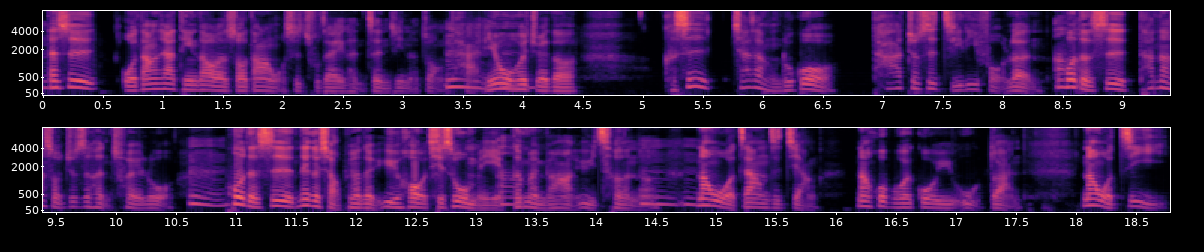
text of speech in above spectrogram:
嗯，但是我当下听到的时候，当然我是处在一个很震惊的状态，嗯、因为我会觉得。可是家长如果他就是极力否认，嗯、或者是他那时候就是很脆弱，嗯，或者是那个小朋友的愈后，其实我们也根本没办法预测呢。嗯嗯、那我这样子讲，那会不会过于武断？那我自己。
